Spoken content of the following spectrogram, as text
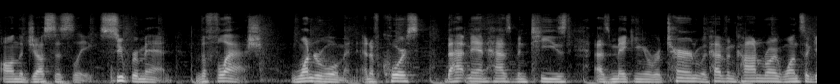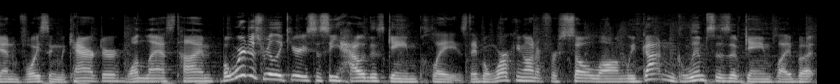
on the Justice League. Superman, The Flash, Wonder Woman, and of course, Batman has been teased as making a return with Kevin Conroy once again voicing the character one last time. But we're just really curious to see how this game plays. They've been working on it for so long. We've gotten glimpses of gameplay, but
